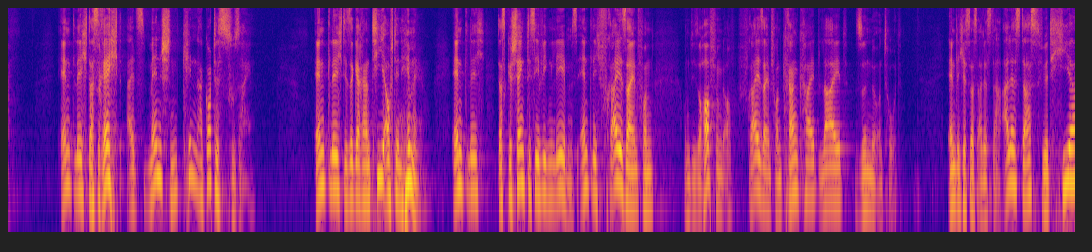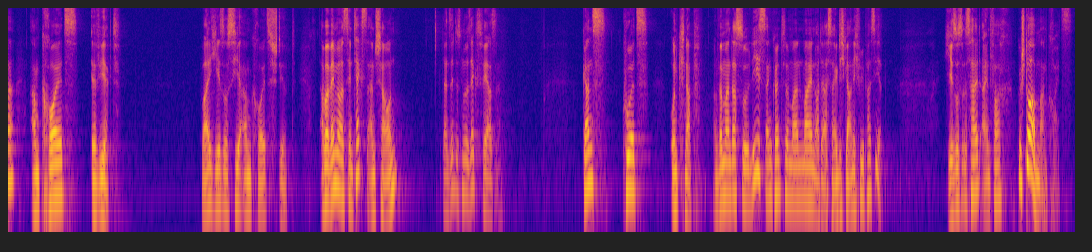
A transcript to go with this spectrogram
Endlich das Recht, als Menschen Kinder Gottes zu sein. Endlich diese Garantie auf den Himmel. Endlich das Geschenk des ewigen Lebens, endlich frei sein von, und diese Hoffnung auf frei sein von Krankheit, Leid, Sünde und Tod. Endlich ist das alles da. Alles das wird hier am Kreuz erwirkt, weil Jesus hier am Kreuz stirbt. Aber wenn wir uns den Text anschauen, dann sind es nur sechs Verse. Ganz kurz und knapp. Und wenn man das so liest, dann könnte man meinen, oh, da ist eigentlich gar nicht viel passiert. Jesus ist halt einfach gestorben am Kreuz.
